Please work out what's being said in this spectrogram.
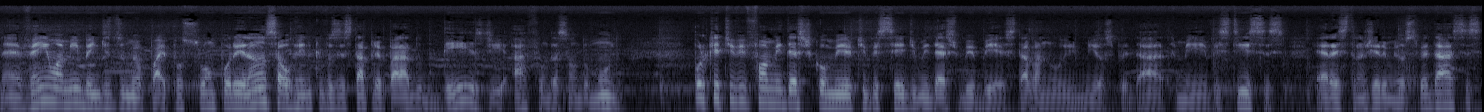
né? Venham a mim, benditos do meu Pai, possuam por herança o reino que vos está preparado desde a fundação do mundo. Porque tive fome e deste comer, tive sede e me deste beber, estava nu e me, hospedaste, me vestisses, era estrangeiro e me hospedastes,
